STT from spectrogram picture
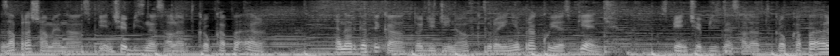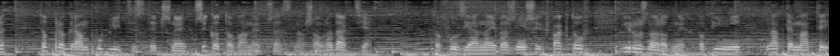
Zapraszamy na spięciebiznesalert.pl. Energetyka to dziedzina, w której nie brakuje spięć. Spięciebiznesalert.pl to program publicystyczny przygotowany przez naszą redakcję. To fuzja najważniejszych faktów i różnorodnych opinii na tematy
